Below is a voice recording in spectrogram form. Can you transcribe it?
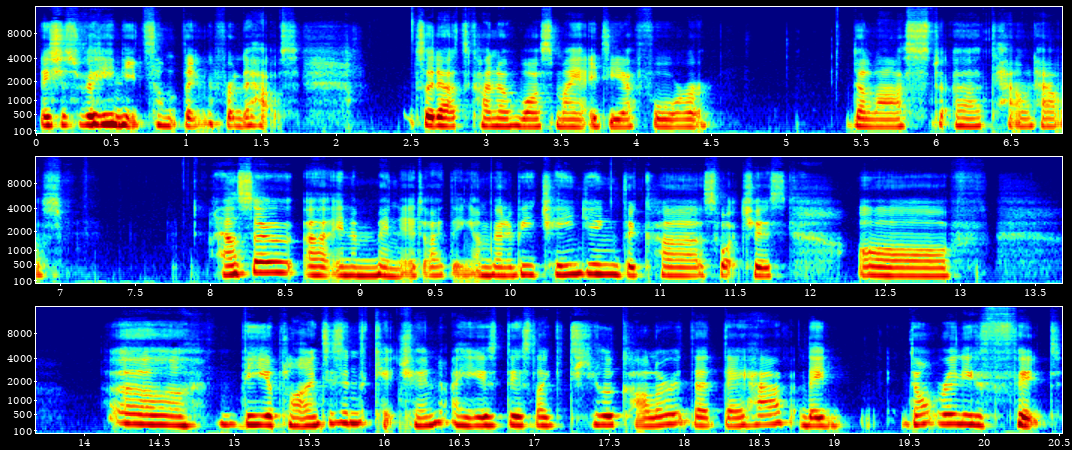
They just really need something for the house. So that's kind of was my idea for the last uh, townhouse. Also, uh, in a minute, I think I'm going to be changing the car swatches of uh, the appliances in the kitchen. I use this like teal color that they have. They don't really fit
